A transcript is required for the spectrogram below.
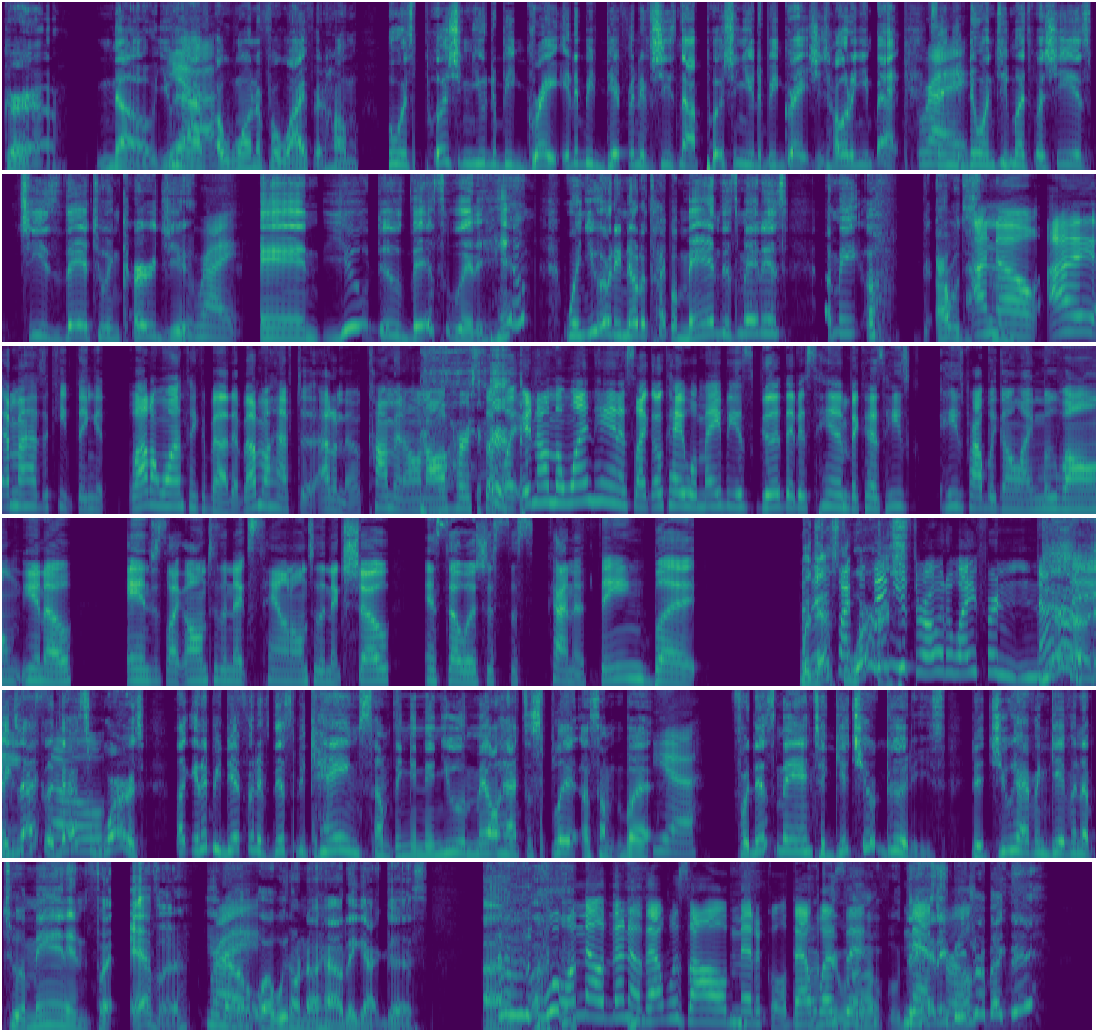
girl, no, you Yeah. have a wonderful wife at home who is pushing you to be great. It'd be different if she's not pushing you to be great. She's holding you back, saying you're doing too much, but she is she is there to encourage you. right. And you do this with him when you already know the type of man this man is. I mean, ugh, I was. Just, I know. I I'm gonna have to keep thinking. Well, I don't want to think about it, but I'm gonna have to. I don't know. Comment on all her stuff. Like, and on the one hand, it's like, okay, well, maybe it's good that it's him because he's he's probably gonna like move on, you know, and just like on to the next town, on to the next show, and so it's just this kind of thing. But But then that's like, But then you throw it away for nothing. Yeah, exactly. That's worse. Like it'd be different if this became something and then you and Mel had to split or something. But Yeah. For this man to get your goodies that you haven't given up to a man in forever, you Right. know, well, we don't know how they got Gus. Um, well, no, no, no. That was all medical. That okay, wasn't well, they had in natural. vitro back then.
